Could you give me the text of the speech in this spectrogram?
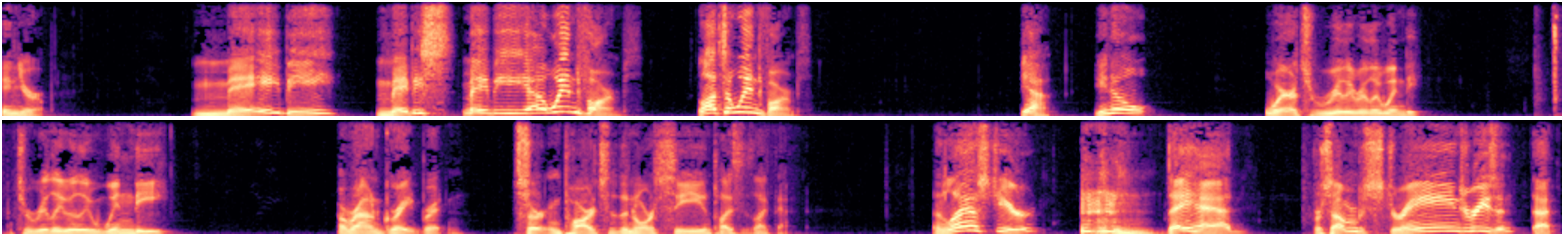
in Europe. Maybe maybe maybe uh, wind farms. Lots of wind farms. Yeah. You know where it's really really windy? It's really really windy around Great Britain, certain parts of the North Sea and places like that. And last year, they had, for some strange reason, that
